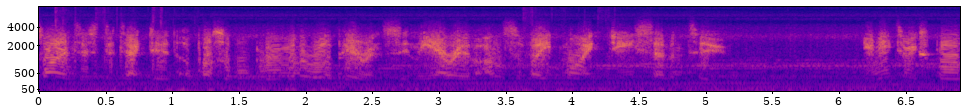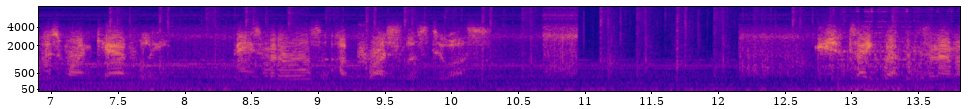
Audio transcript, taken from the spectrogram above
Scientists detected a possible blue mineral appearance in the area of unsurveyed mine G72. You need to explore this mine carefully. These minerals are priceless to us. You should take weapons and ammo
